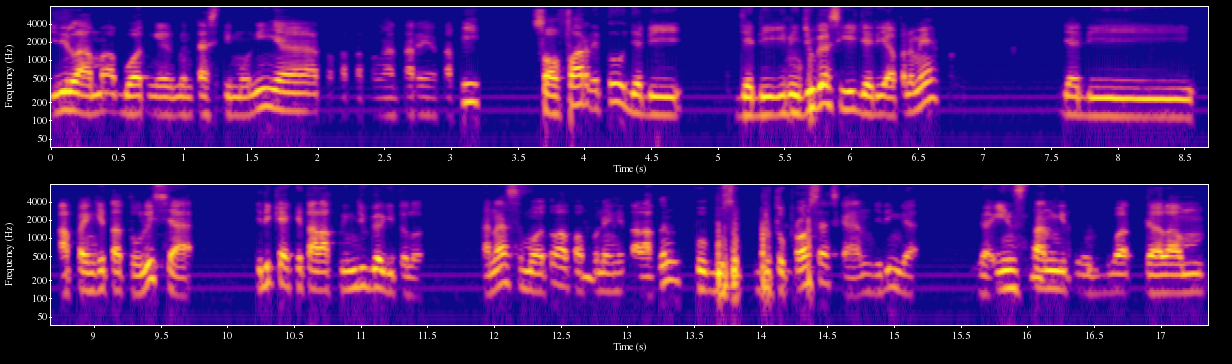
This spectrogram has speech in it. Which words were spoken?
jadi lama buat ngirimin testimoninya atau kata pengantarnya. Tapi so far itu jadi jadi ini juga sih jadi apa namanya jadi apa yang kita tulis ya jadi kayak kita lakuin juga gitu loh. Karena semua itu apa pun yang kita lakuin butuh, butuh proses kan jadi nggak nggak instan gitu buat dalam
